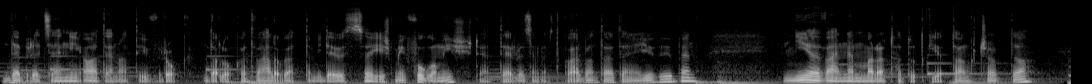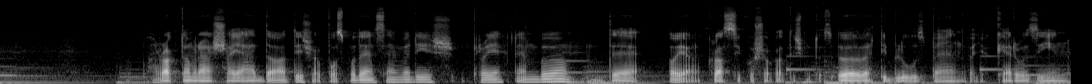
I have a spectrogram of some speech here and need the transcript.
debreceni alternatív rock dalokat válogattam ide össze, és még fogom is, tehát tervezem ezt karbantartani a jövőben. Nyilván nem maradhatott ki a tankcsapda. Raktam rá saját dalt is a Postmodern Szenvedés projektemből, de olyan klasszikusokat is, mint az Ölveti Blues Band, vagy a Kerosene.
